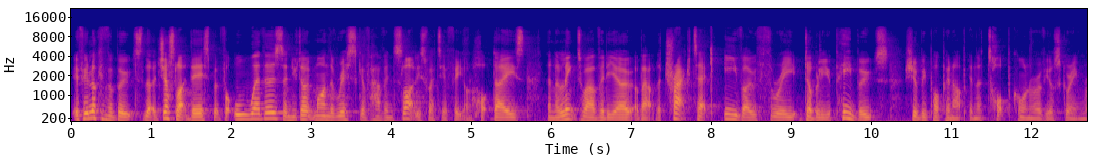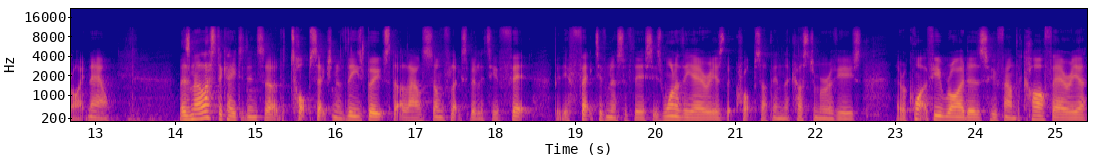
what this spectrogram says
If you're looking for boots that are just like this, but for all weathers, and you don't mind the risk of having slightly sweatier feet on hot days, then a link to our video about the Tractech Evo 3 WP boots should be popping up in the top corner of your screen right now. There's an elasticated insert at the top section of these boots that allows some flexibility of fit, but the effectiveness of this is one of the areas that crops up in the customer reviews. There are quite a few riders who found the calf area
